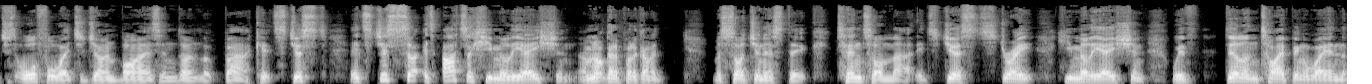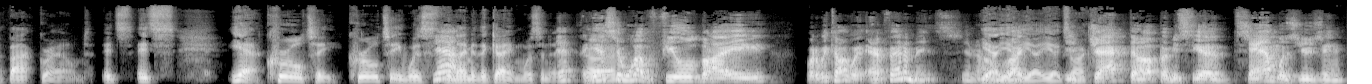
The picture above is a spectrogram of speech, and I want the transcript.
just awful way to Joan Baez and Don't Look Back, it's just, it's just, so, it's utter humiliation. I'm not going to put a kind of misogynistic tint on that. It's just straight humiliation with Dylan typing away in the background. It's, it's, yeah, cruelty. Cruelty was Yeah. the name of the game, wasn't it? yeah, yes, it Um, was fueled by what are we talking about? Amphetamines. You know, Yeah, yeah, Like, yeah, yeah, exactly. jacked up. I mean, see, uh, Sam was using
